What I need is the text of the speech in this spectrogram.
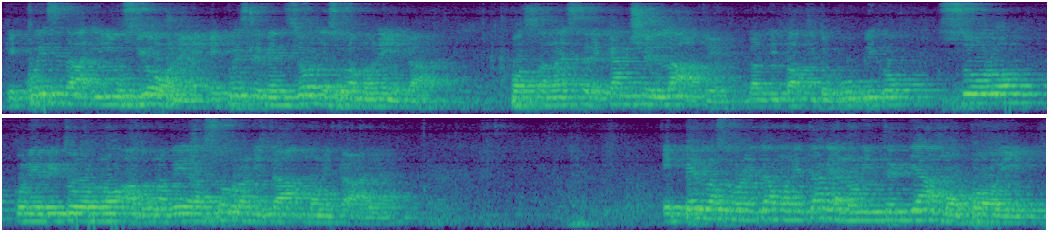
che questa illusione e queste menzogne sulla moneta possano essere cancellate dal dibattito pubblico solo con il ritorno ad una vera sovranità monetaria. E per la sovranità monetaria non intendiamo poi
